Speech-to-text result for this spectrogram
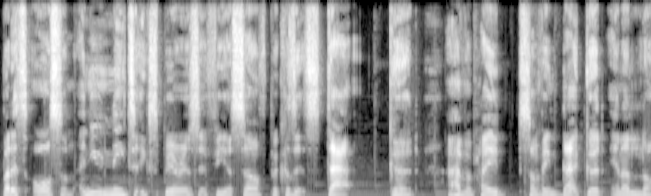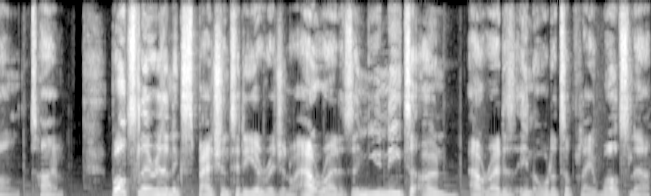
but it's awesome and you need to experience it for yourself because it's that good. I haven't played something that good in a long time. World Slayer is an expansion to the original Outriders and you need to own Outriders in order to play World Slayer.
